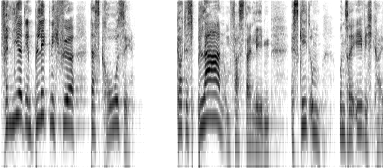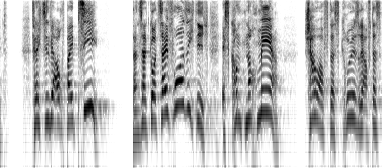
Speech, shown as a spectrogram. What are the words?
verliere den Blick nicht für das Große. Gottes Plan umfasst dein Leben. Es geht um unsere Ewigkeit. Vielleicht sind wir auch bei Psi. Dann sagt Gott, sei vorsichtig, es kommt noch mehr. Schau auf das Größere, auf das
